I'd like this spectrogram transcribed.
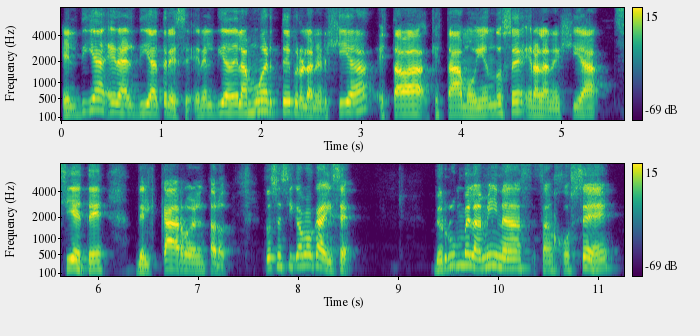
El día era el día 13, era el día de la muerte, pero la energía estaba, que estaba moviéndose era la energía 7 del carro en el tarot. Entonces, sigamos acá, dice, derrumbe la mina San José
